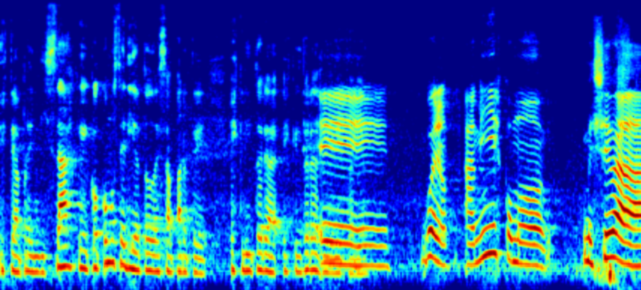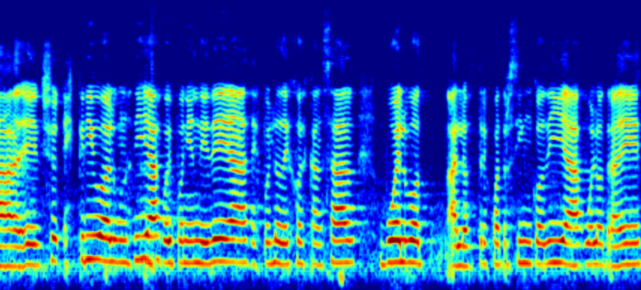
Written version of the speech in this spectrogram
este aprendizaje? ¿Cómo sería toda esa parte escritora, escritora de Bueno, a mí es como me lleva, eh, yo escribo algunos días, voy poniendo ideas, después lo dejo descansar, vuelvo a los 3, 4, 5 días, vuelvo otra vez.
